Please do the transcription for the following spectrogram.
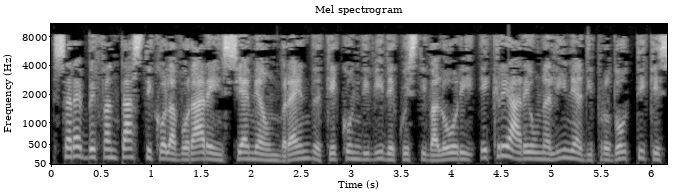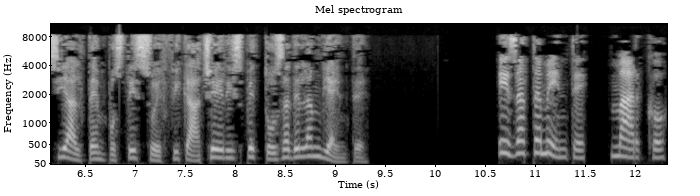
Sarebbe fantastico lavorare insieme a un brand che condivide questi valori e creare una linea di prodotti che sia al tempo stesso efficace e rispettosa dell'ambiente. Esattamente, Marco.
